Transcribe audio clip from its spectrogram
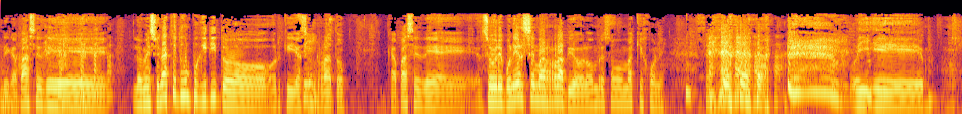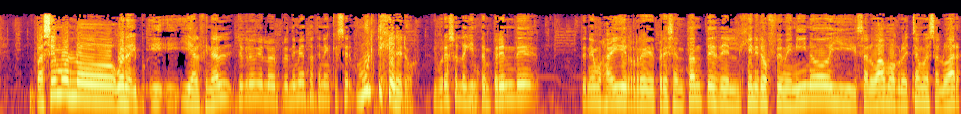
De capaces de... Lo mencionaste tú un poquitito, Orquídea, hace un rato. Capaces de eh, sobreponerse más rápido. Los hombres somos más quejones. Oye, eh, pasémoslo... Bueno, y, y, al final yo creo que los emprendimientos tienen que ser multigénero. Y por eso en la Quinta Emprende tenemos ahí representantes del género femenino y saludamos, aprovechamos de saludar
